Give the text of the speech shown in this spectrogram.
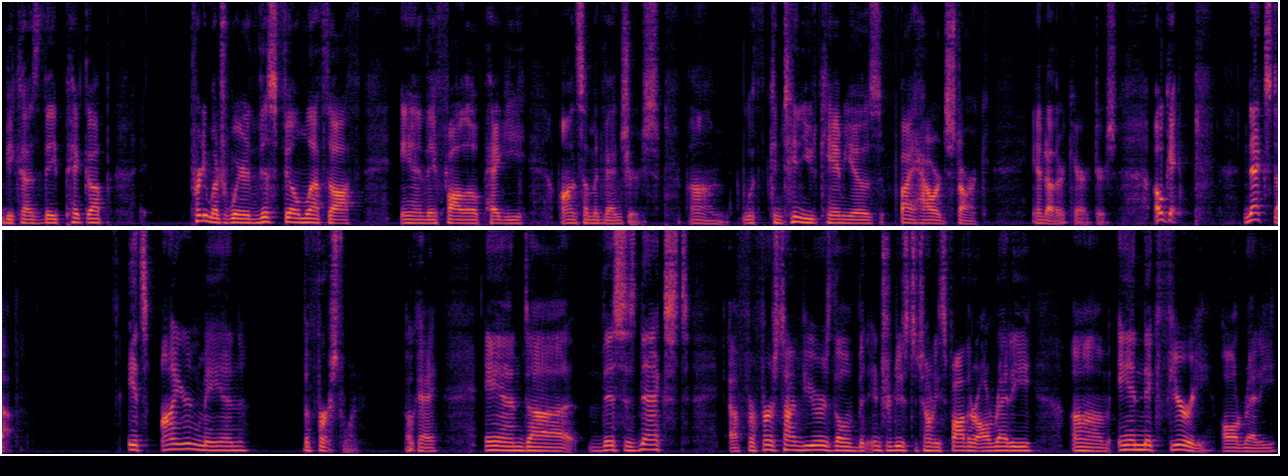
because they pick up pretty much where this film left off and they follow Peggy on some adventures um, with continued cameos by Howard Stark and other characters. Okay, next up, it's Iron Man, the first one. Okay, and uh, this is next. Uh, for first time viewers, they'll have been introduced to Tony's father already um, and Nick Fury already.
